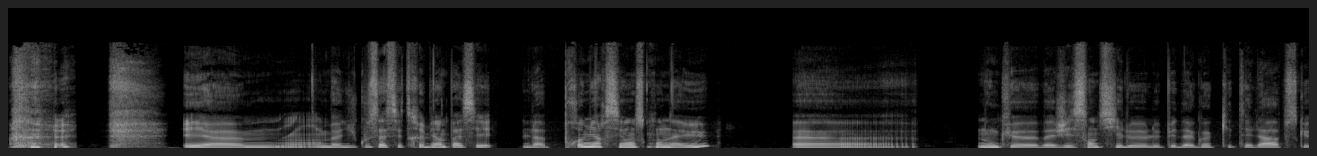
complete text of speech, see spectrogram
Et euh, bah, du coup, ça s'est très bien passé. La première séance qu'on a eue, euh, donc bah, j'ai senti le, le pédagogue qui était là, parce que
